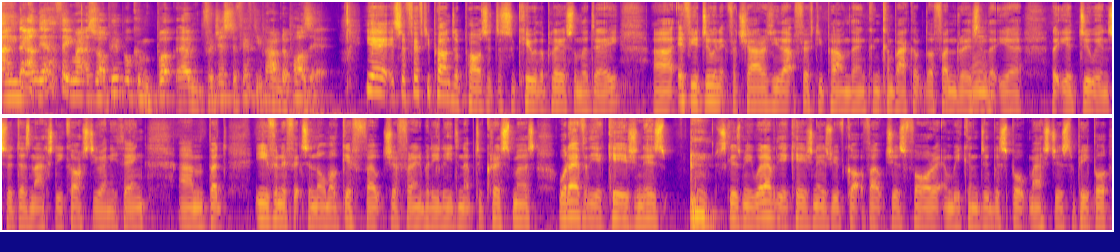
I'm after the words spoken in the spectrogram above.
and and the other thing, Matt, as well, people can book um, for just a fifty pound deposit. Yeah, it's a fifty pound deposit to secure the place on the day. Uh, if you're doing it for charity, that fifty pound then can come back up the fundraising Mm. that you're that you're doing, so it doesn't actually cost you anything. Um, but even if it's a normal gift voucher for anybody leading up to Christmas, whatever the occasion is, excuse me, whatever the occasion is, we've got vouchers for it, and we can do bespoke messages for people.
